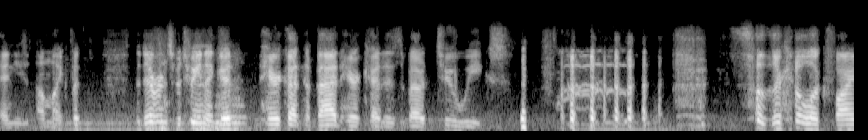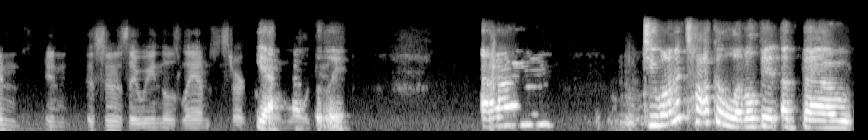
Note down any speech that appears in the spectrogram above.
And he's, I'm like, but the difference between a good haircut and a bad haircut is about two weeks. so they're gonna look fine in as soon as they wean those lambs and start Yeah, growing wool again. absolutely. Um, do you want to talk a little bit about,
